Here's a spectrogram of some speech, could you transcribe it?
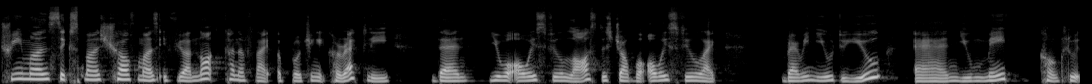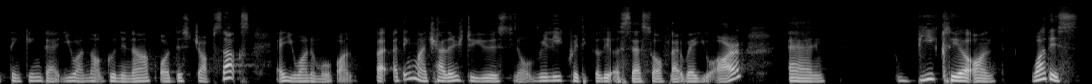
three months, six months, 12 months. If you are not kind of like approaching it correctly, then you will always feel lost. This job will always feel like very new to you. And you may conclude thinking that you are not good enough or this job sucks and you want to move on. But I think my challenge to you is, you know, really critically assess of like where you are and be clear on what is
